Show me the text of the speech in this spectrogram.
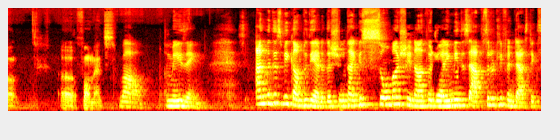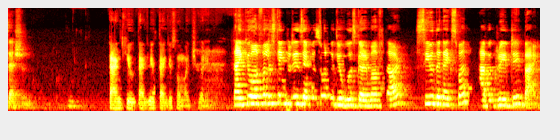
uh, formats. Wow. Amazing. And with this, we come to the end of the show. Thank you so much, Srinath, for joining me in this absolutely fantastic session. Thank you, thank you, thank you so much, very much. Thank you all for listening to today's episode with your host, Garima Aftar. See you in the next one. Have a great day. Bye.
